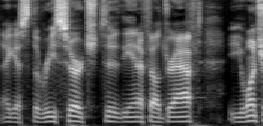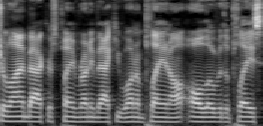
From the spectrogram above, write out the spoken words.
I guess, the research to the NFL draft. You want your linebackers playing running back. You want them playing all, all over the place.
